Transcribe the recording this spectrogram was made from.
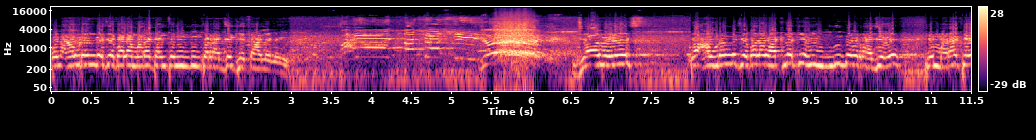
पण औरंगजेबाला मराठ्यांचं हिंदूंचं राज्य घेता आलं नाही. ज्या! वेळेस त्या औरंगजेबाला वाटलं की हे हिंदूंचे राजे हे मराठे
